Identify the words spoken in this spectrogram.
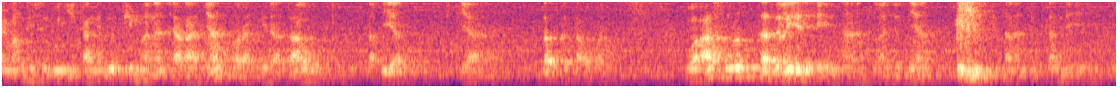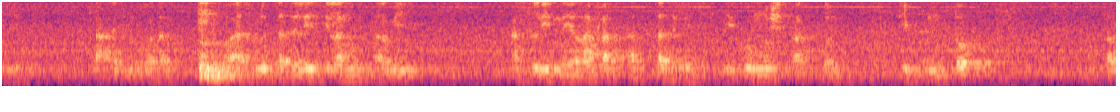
memang disembunyikan itu gimana caranya? Orang tidak tahu. Tapi ya ya tetap ketahuan. Wa aslut tadlisi. Nah selanjutnya. Kita lanjutkan di di tarif nubuatan. Wa aslut tadlisi lan utawi asline lafat at-tadlis. Iku mustaqun dibentuk atau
